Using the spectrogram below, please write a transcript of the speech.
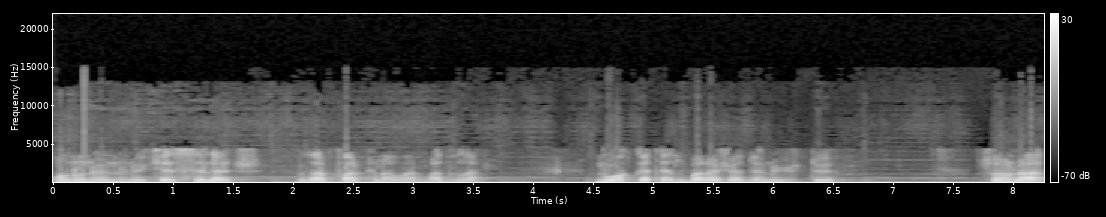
onun önünü kestiler. Bunlar farkına varmadılar muvakkaten baraja dönüştü. Sonra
